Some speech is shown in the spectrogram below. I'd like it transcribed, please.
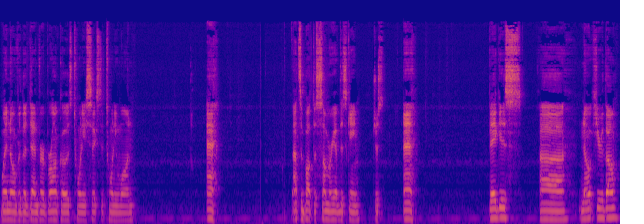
win over the Denver Broncos 26 to 21. Eh. That's about the summary of this game. Just eh. Biggest uh, note here, though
